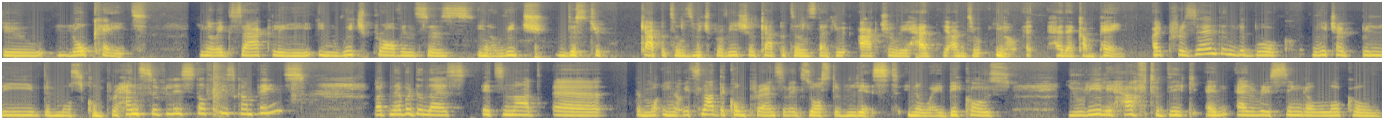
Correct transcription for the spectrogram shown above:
to locate, you know, exactly in which provinces, you know, which district capitals, which provincial capitals that you actually had the anti, you know, had a campaign. I present in the book which I believe the most comprehensive list of these campaigns. But nevertheless, it's not uh, the you know it's not the comprehensive, exhaustive list in a way because you really have to dig in every single local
